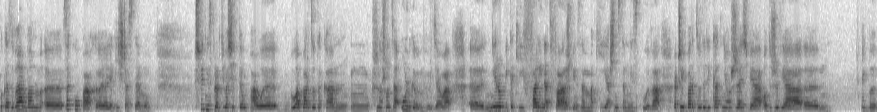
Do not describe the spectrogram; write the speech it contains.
pokazywałam Wam e, w zakupach e, jakiś czas temu. Świetnie sprawdziła się w te upały, była bardzo taka mm, przynosząca ulgę, bym powiedziała. Nie robi takiej fali na twarz, więc nam makijaż nic tam nie spływa. Raczej bardzo delikatnie orzeźwia, odżywia, jakby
